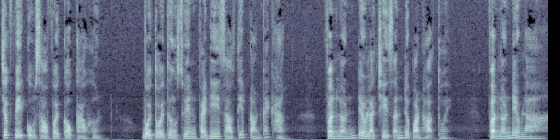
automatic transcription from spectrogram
chức vị cũng so với cậu cao hơn. Buổi tối thường xuyên phải đi giao tiếp đón khách hàng. Phần lớn đều là chỉ dẫn đưa bọn họ thôi. Phần lớn đều là...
